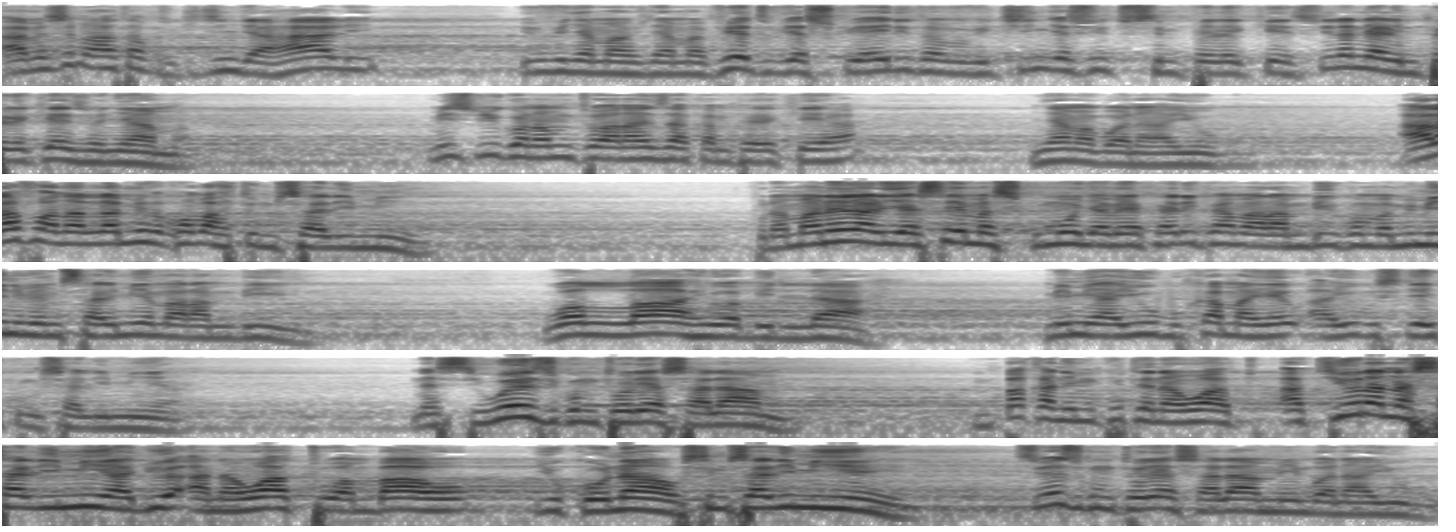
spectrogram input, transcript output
amesema hata kuchinja hali hivi nyama nyama vyetu vya siku ya Eid tunavyovichinja sisi tusimpelekee. Sio nani alimpelekea hizo nyama? Mimi sijui kuna mtu anaweza akampelekea nyama bwana Ayubu. Alafu analalamika kwamba hatumsalimii. Kuna maneno aliyasema siku moja amekarika mara mbili kwamba mimi nimemsalimia mara mbili. Wallahi wa billah mimi Ayubu kama Ayubu sijai kumsalimia. Na siwezi kumtolea salamu mpaka nimkute na watu. Akiona nasalimia ajue ana watu ambao yuko nao. Simsalimi yeye. Siwezi kumtolea salamu mimi bwana Ayubu.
